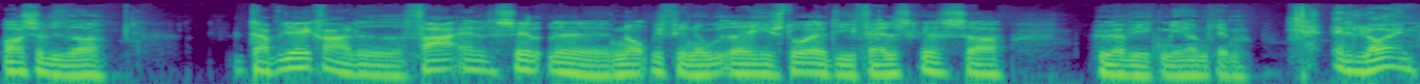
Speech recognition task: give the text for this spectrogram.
osv. Der bliver ikke rettet fejl, selv øh, når vi finder ud af, at historier de er falske, så hører vi ikke mere om dem. Er det løgn,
